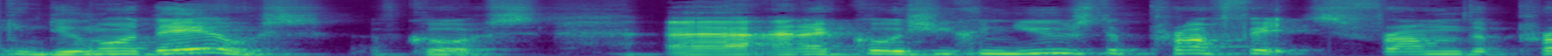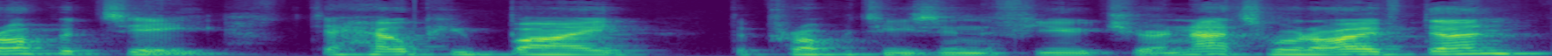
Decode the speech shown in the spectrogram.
can do more deals, of course. Uh, and of course, you can use the profits from the property to help you buy the properties in the future. And that's what I've done.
